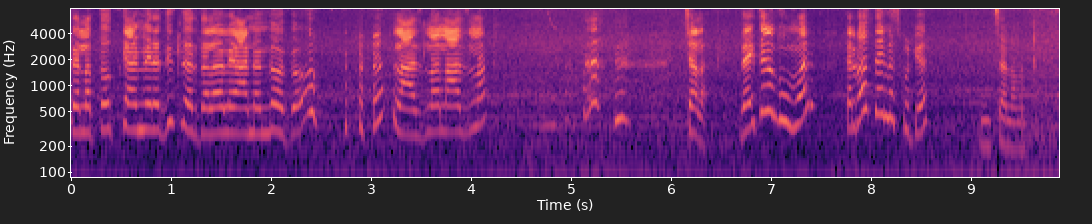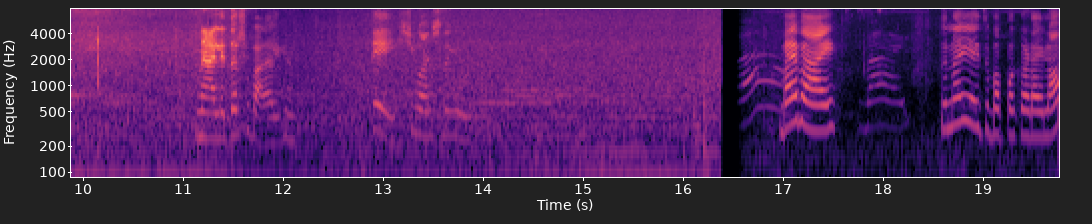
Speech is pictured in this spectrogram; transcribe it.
त्याला तोच कॅमेरा दिसल्यावर त्याला लय आनंद होतो. लाजला लाजला. चला जायचं ना भूमवर त्याला बसता येईल ना स्कूटीवर चला मग. मी आले दर्शू बाळाला घेऊन. ते शिवांशला घेऊन. बाय बाय बाय तू नाही यायचं बाप्पा कडायला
